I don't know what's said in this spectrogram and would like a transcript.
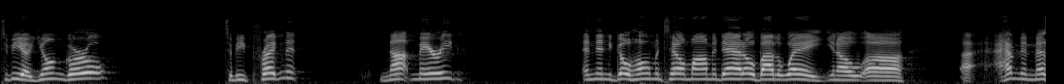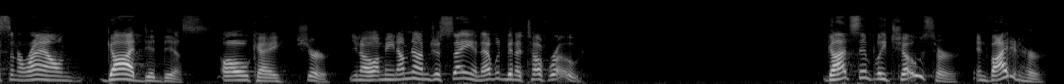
To be a young girl, to be pregnant, not married, and then to go home and tell mom and dad, oh, by the way, you know, uh, I haven't been messing around. God did this. Oh, okay, sure. You know, I mean, I'm not I'm just saying that would have been a tough road. God simply chose her, invited her.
